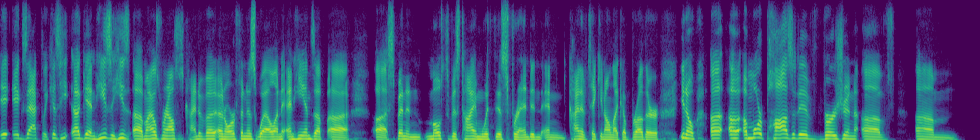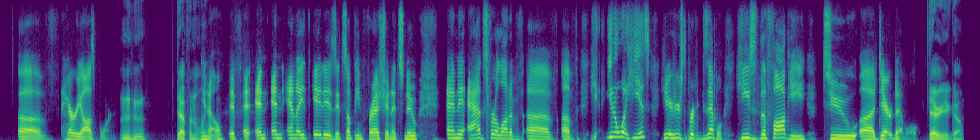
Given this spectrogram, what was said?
Yeah, i exactly. Because he again, he's he's uh, Miles Morales is kind of a, an orphan as well, and and he ends up uh, uh, spending most of his time with this friend and and kind of taking on like a brother, you know, a a, a more positive version of um of Harry Osborn. Mm-hmm. Definitely. You know, if and and and it, it is it's something fresh and it's new, and it adds for a lot of of of he, you know what he is here. Here's the perfect example. He's the Foggy to uh, Daredevil. There you go.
